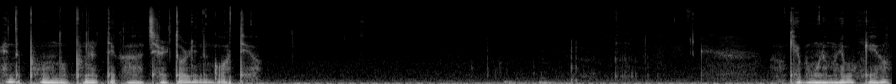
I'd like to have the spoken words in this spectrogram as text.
핸드폰 오픈할 때가 제일 떨리는 것 같아요. 개봉을 한번 해볼게요.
